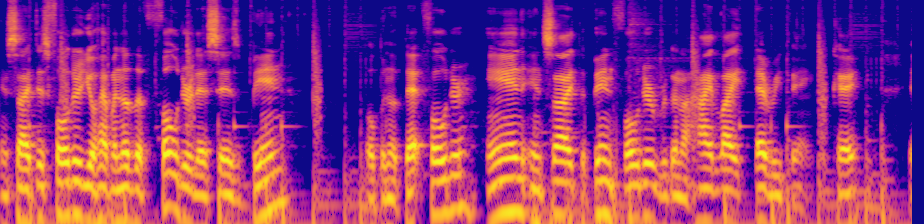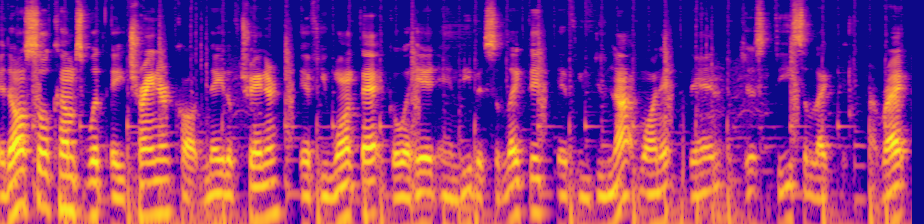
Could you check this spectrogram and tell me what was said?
Inside this folder, you'll have another folder that says bin. Open up that folder and inside the bin folder, we're gonna highlight everything, okay? It also comes with a trainer called Native Trainer. If you want that, go ahead and leave it selected. If you do not want it, then just deselect it, all right?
